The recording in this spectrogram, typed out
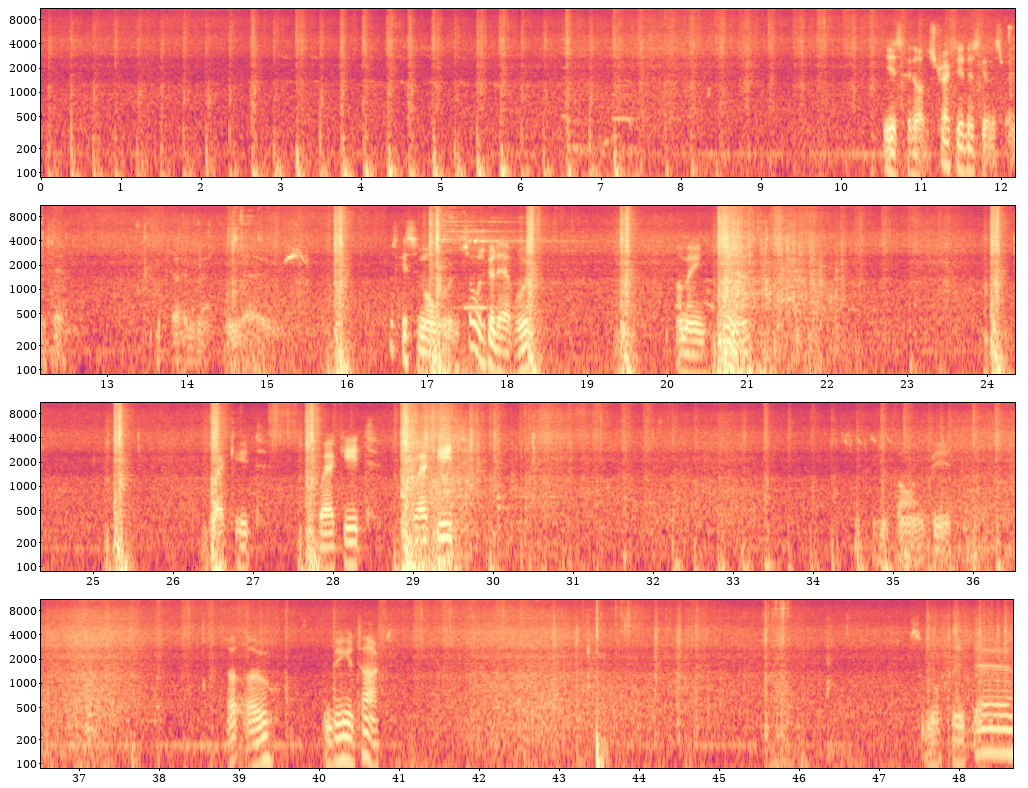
I got distracted. Let's go this way instead. Let's get some more wood. It's always good to have wood. I mean, you know. Whack it. Whack it. Whack it. Attacked. Some more fleet there.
